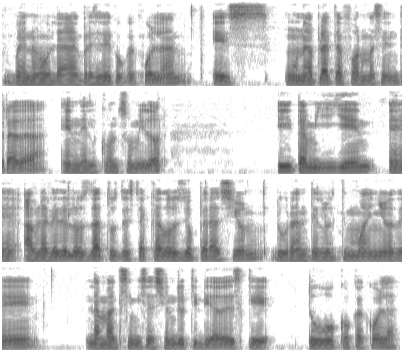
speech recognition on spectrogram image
bueno, la empresa de Coca-Cola es una plataforma centrada en el consumidor y también eh, hablaré de los datos destacados de operación durante el último año de la maximización de utilidades que tuvo Coca-Cola.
